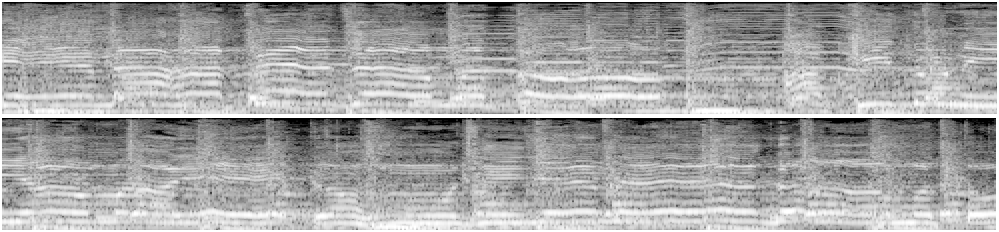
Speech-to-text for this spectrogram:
એના હાથે જમતો, આખી દુનિયામાં એક હું જ એને ગમતો.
